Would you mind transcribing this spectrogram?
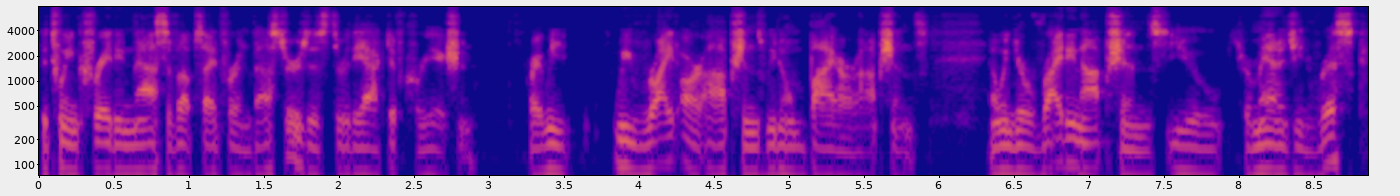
between creating massive upside for investors is through the act of creation. Right? We we write our options, we don't buy our options. And when you're writing options, you you're managing risk.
